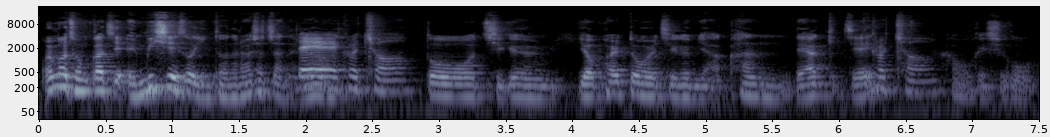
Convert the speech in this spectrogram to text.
얼마 전까지 MBC에서 인턴을 하셨잖아요. 네, 그렇죠. 또 지금 옆 활동을 지금 약 한 네 학기째 그렇죠. 하고 계시고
